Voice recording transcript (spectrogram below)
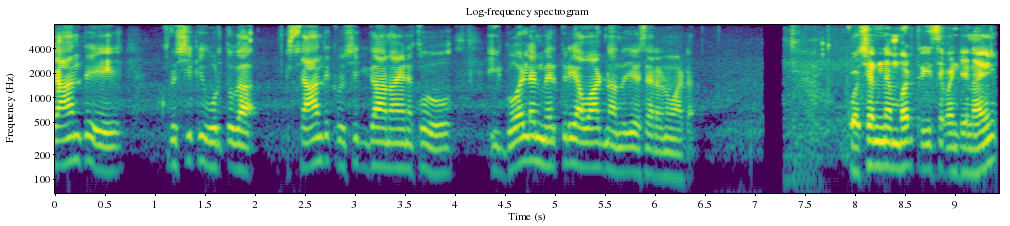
శాంతి కృషికి గుర్తుగా శాంతి కృషికి గాను ఆయనకు ఈ గోల్డెన్ మెర్క్యూరీ అవార్డును అందజేశారనమాట question number three seventy nine.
